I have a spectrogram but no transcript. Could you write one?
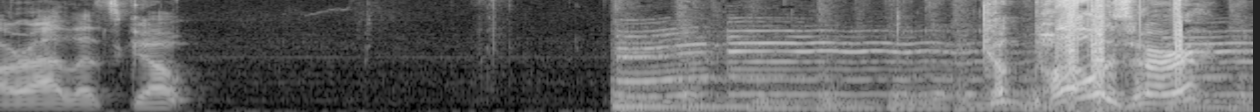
Alright, let's go. Composer?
